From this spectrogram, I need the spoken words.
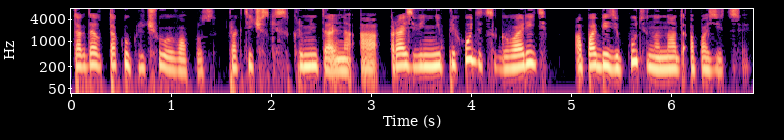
Тогда вот такой ключевой вопрос, практически сакраментально. А разве не приходится говорить о победе Путина над оппозицией?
